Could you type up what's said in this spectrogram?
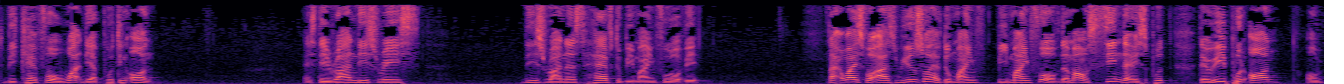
to be careful of what they are putting on. As they run this race, these runners have to be mindful of it. Likewise for us, we also have to mind, be mindful of the amount of sin that is put, that we put on, or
